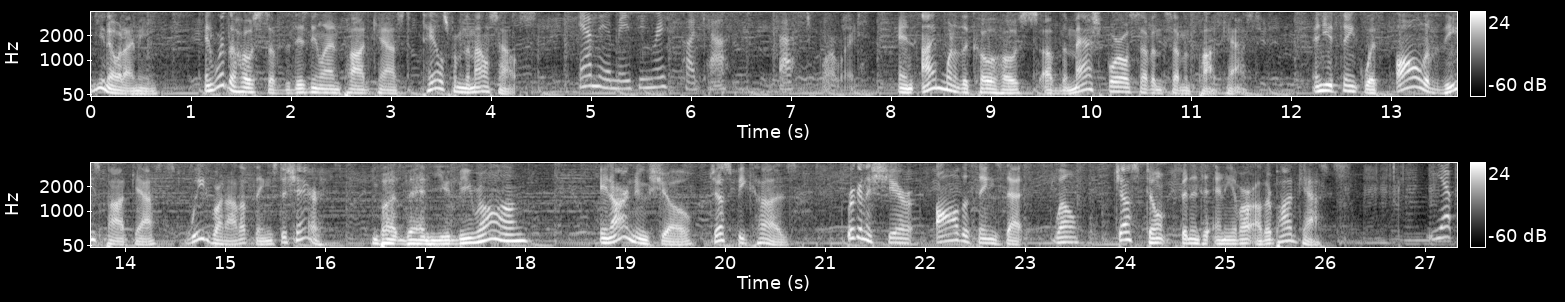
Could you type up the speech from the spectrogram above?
you know what I mean. And we're the hosts of the Disneyland podcast, Tales from the Mouse House. And the Amazing Race podcast, Fast Forward. And I'm one of the co hosts of the MASH 4077 podcast. And you'd think with all of these podcasts, we'd run out of things to share. But then you'd be wrong. In our new show, Just Because, we're going to share all the things that, well, just don't fit into any of our other podcasts. Yep,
